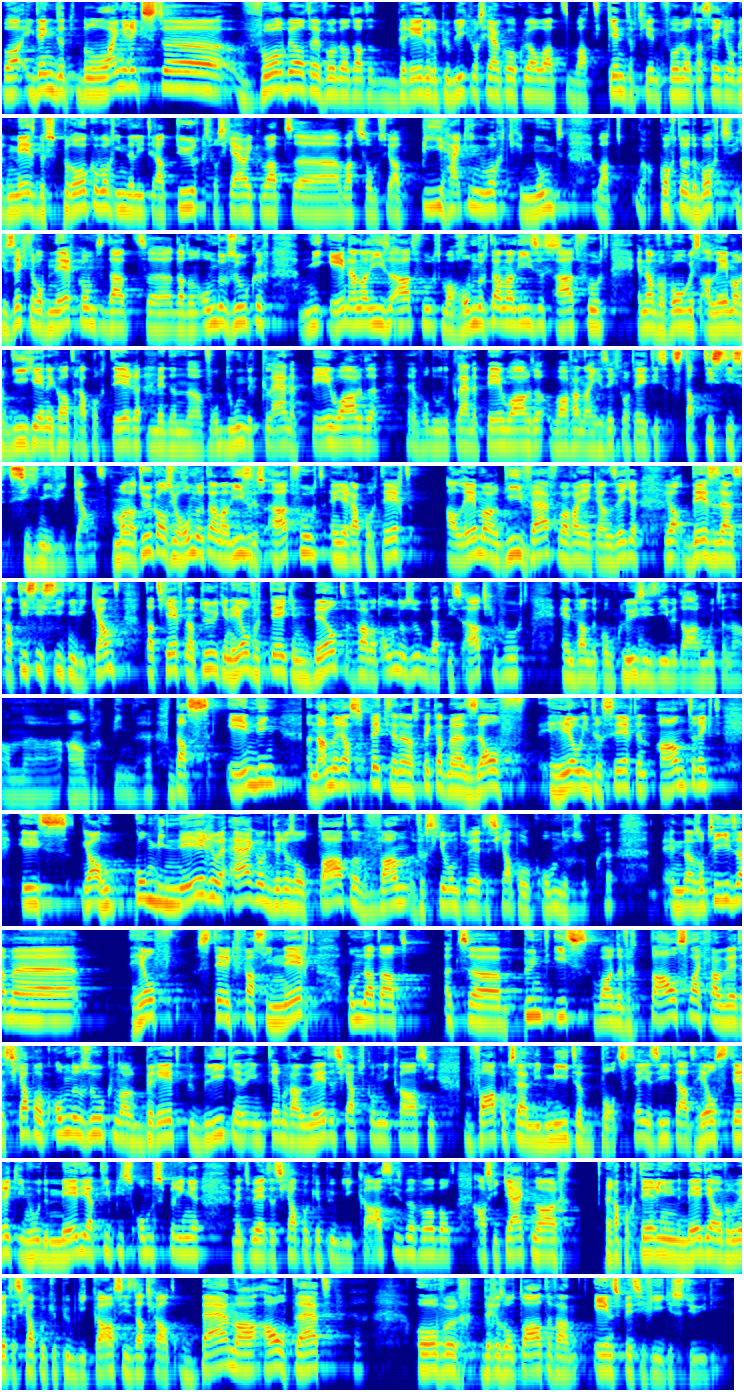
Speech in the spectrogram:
Well, ik denk dat het belangrijkste voorbeeld, een voorbeeld dat het bredere publiek waarschijnlijk ook wel wat, wat kent, of geen voorbeeld dat zeker ook het meest besproken wordt in de literatuur, is waarschijnlijk wat, uh, wat soms ja, p-hacking wordt genoemd, wat kort door de bocht gezegd erop neerkomt dat, uh, dat een onderzoeker niet één analyse uitvoert, maar honderd analyses uitvoert en dan vervolgens alleen maar diegene gaat rapporteren met een uh, voldoende kleine p-waarde, een voldoende kleine p-waarde, waarvan dan gezegd wordt, hey, het is statistisch significant significant. Maar natuurlijk, als je 100 analyses uitvoert en je rapporteert alleen maar die vijf waarvan je kan zeggen, ja, deze zijn statistisch significant. Dat geeft natuurlijk een heel vertekend beeld van het onderzoek dat is uitgevoerd en van de conclusies die we daar moeten aan, uh, aan verbinden. Dat is één ding. Een ander aspect, en een aspect dat mij zelf heel interesseert en aantrekt, is ja, hoe combineren we eigenlijk de resultaten van verschillend wetenschappelijk onderzoek. Hè? En dat is op zich iets dat me heel sterk fascineert, omdat dat het uh, punt is waar de vertaalslag van wetenschappelijk onderzoek naar breed publiek en in termen van wetenschapscommunicatie vaak op zijn limieten botst. Je ziet dat heel sterk in hoe de media typisch omspringen met wetenschappelijke publicaties bijvoorbeeld. Als je kijkt naar rapporteringen in de media over wetenschappelijke publicaties, dat gaat bijna altijd over de resultaten van één specifieke studie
